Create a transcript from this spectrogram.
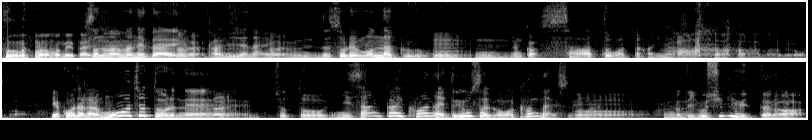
そのまま寝たい。そのまま寝たい感じじゃない、はい、うん、それもなく、うん、うん、なんかさーっと終わった感じなんですやこれだからもうちょっと俺ね、はい、ちょっと23回食わないと良さが分かんないですねこれ。だって吉牛行ったら、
